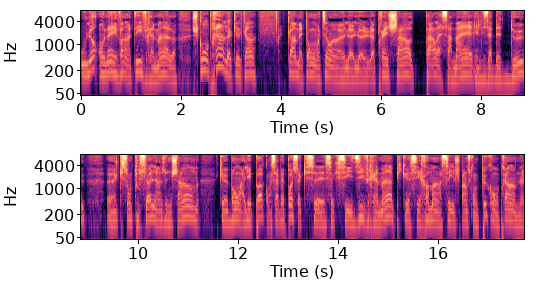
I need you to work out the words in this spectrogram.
où là, on a inventé vraiment. Là. Je comprends là, que quand, quand mettons, le, le, le prince Charles parle à sa mère, Élisabeth II, euh, qui sont tout seuls dans une chambre, que bon, à l'époque, on savait pas ce qui s'est, dit vraiment, puis que c'est romancé. Je pense qu'on peut comprendre. Là.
